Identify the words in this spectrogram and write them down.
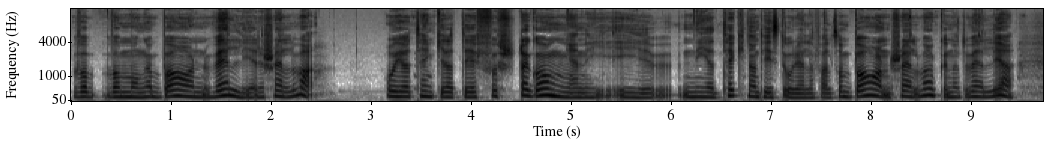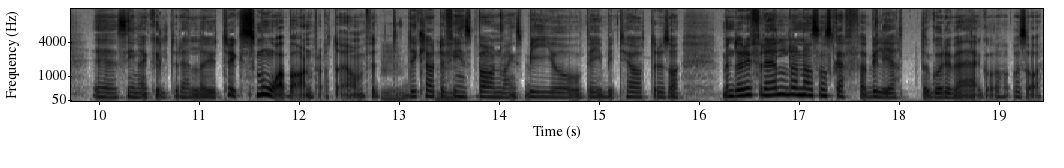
vad, vad många barn väljer själva. Och jag tänker att det är första gången i, i nedtecknad historia i alla fall som barn själva har kunnat välja eh, sina kulturella uttryck. Små barn pratar jag om. För Mm. Det är klart det Mm. finns barnvagnsbio och babyteater och så. Men då är det föräldrarna som skaffar biljett och går iväg och, och så.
